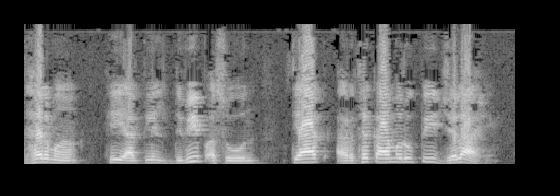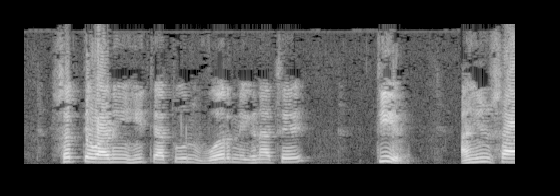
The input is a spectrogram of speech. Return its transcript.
धर्म ही यातील द्वीप असून त्यात अर्थकामरूपी जल आहे. सत्यवाणी ही त्यातून वर निघण्याचे तीर. अहिंसा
